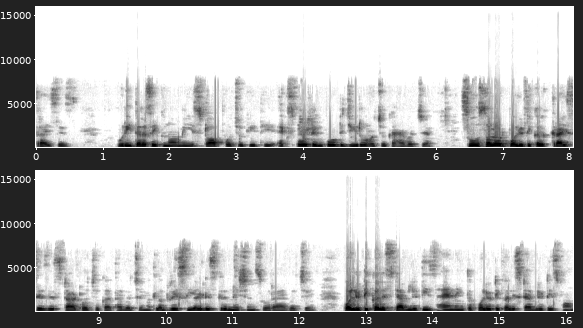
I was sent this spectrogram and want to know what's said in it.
क्राइसिस पूरी तरह से इकोनॉमी स्टॉप हो चुकी थी। एक्सपोर्ट इंपोर्ट ज़ीरो हो चुका है बच्चे। सोशल और पॉलिटिकल क्राइसिस स्टार्ट हो चुका था बच्चे। मतलब रेसियल डिस्क्रिमिनेशन हो रहा है बच्चे। पॉलिटिकल स्टेबिलिटीज है, नहीं तो पॉलिटिकल स्टेबिलिटीज फॉर्म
